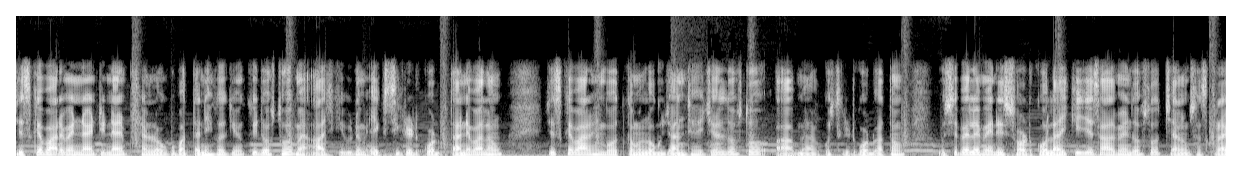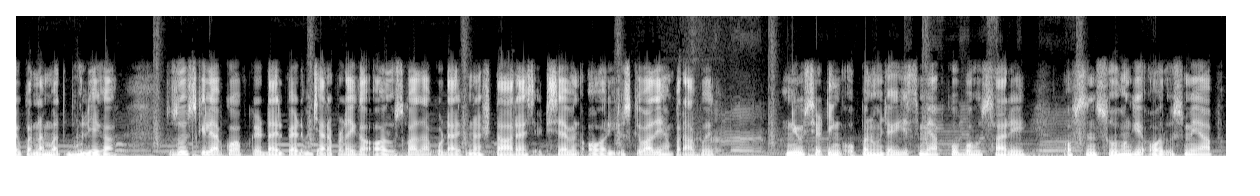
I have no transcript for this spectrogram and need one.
जिसके बारे में 99 परसेंट लोगों को पता नहीं होगा, क्योंकि दोस्तों, मैं आज की वीडियो में एक सीक्रेट कोड बताने वाला हूँ, जिसके बारे में बहुत कम लोग जानते हैं। चलिए दोस्तों आप मैं आपको सीक्रेट कोड बताता हूँ। उससे पहले मेरी शॉर्ट को लाइक कीजिए, साथ में दोस्तों चैनल को सब्सक्राइब करना मत भूलिएगा। दोस्तों उसके लिए आपको आपके डायल पैड भी जाना पड़ेगा और उसके बाद आपको डायल करना स्टार एस और उसके बाद यहाँ पर आपको एक न्यू सेटिंग ओपन हो जाएगी, जिसमें आपको बहुत सारे ऑप्शन शो होंगे और उसमें आप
